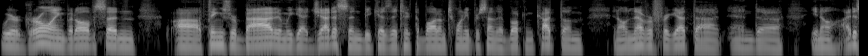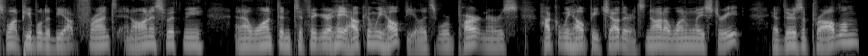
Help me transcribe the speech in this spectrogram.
We were growing, but all of a sudden uh, things were bad and we got jettisoned because they took the bottom 20% of their book and cut them. And I'll never forget that. And, uh, you know, I just want people to be upfront and honest with me. And I want them to figure out, hey, how can we help you? Let's, we're partners. How can we help each other? It's not a one way street. If there's a problem,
